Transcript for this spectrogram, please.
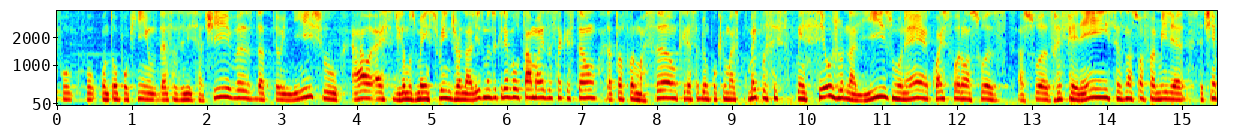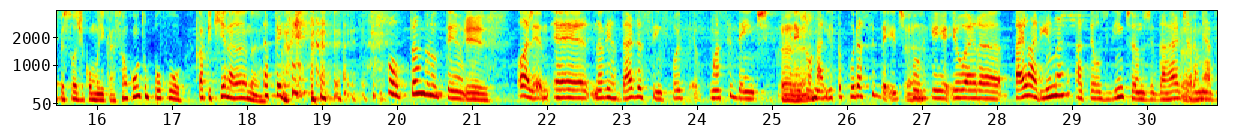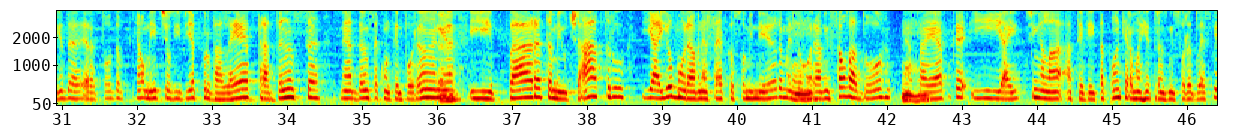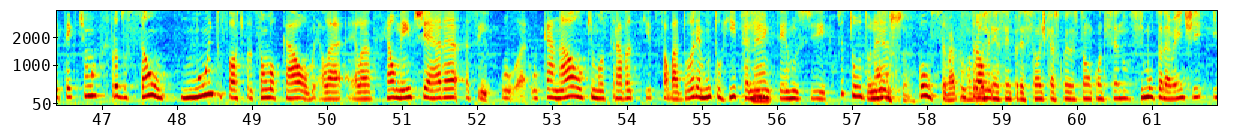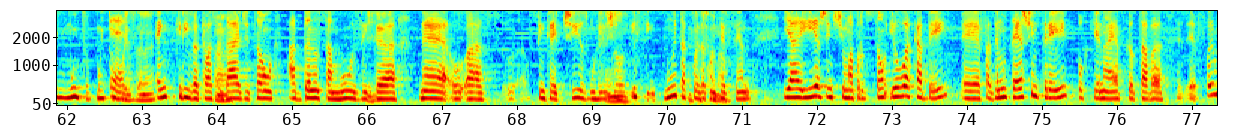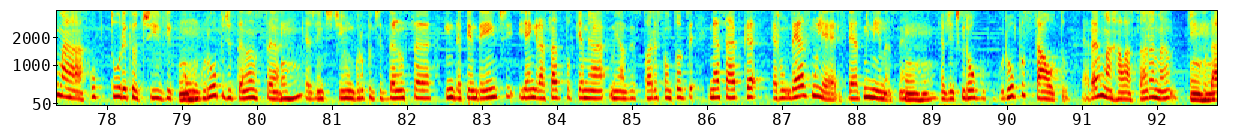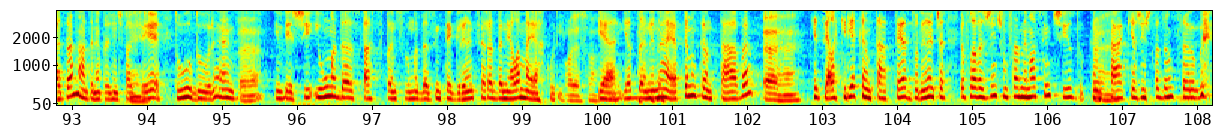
contou um pouquinho dessas iniciativas, da teu início, a, esse, digamos, mainstream de jornalismo, mas eu queria voltar mais essa questão da tua formação, queria saber um pouquinho mais como é que você conheceu o jornalismo, né? Quais foram as suas, as suas referências na sua família? Você tinha pessoas de comunicação? Conta um pouco da pequena Ana. Da pequena. Voltando no tempo. Isso. Olha, é, na verdade, assim, foi um acidente. Eu virei uhum. jornalista por acidente, uhum. porque eu era bailarina até os 20 anos de idade, uhum. era minha vida era toda, realmente eu vivia por balé, para dança, né, dança contemporânea e para também o teatro. E aí eu morava nessa época, eu sou mineira, mas uhum. eu morava em Salvador nessa uhum. época e aí tinha lá a TV Itapuã, que era uma retransmissora do SBT, que tinha uma produção muito forte, produção local. Ela, ela realmente era, assim, o, o canal que mostrava que Salvador é muito rica, Sim. né, em termos de, de tudo, né? Pulsa. Pulsa. Você vai culturalmente. Você tem essa impressão de que as coisas estão acontecendo simultaneamente e muito, muita é, coisa, né? É incrível aquela é. cidade, então então, a dança, a música, né, o, as, o sincretismo religioso, Sim. enfim, muita coisa acontecendo. E aí a gente tinha uma produção, eu acabei é, fazendo um teste, entrei, porque na época eu estava. É, foi uma ruptura que eu tive com uhum. um grupo de dança, uhum. que a gente tinha um grupo de dança independente, e é engraçado porque minha, minhas histórias são todas. Nessa época eram dez mulheres, dez meninas, né? Uhum. A gente criou o grupo Salto. Era uma relação, era uma dificuldade uhum. danada, né? Pra gente fazer Sim. tudo, né? É. Investir. E uma das participantes, uma das integrantes era a Daniela Mercury. Olha só. Yeah, e a Dani, na época, não cantava. Uhum. Quer dizer, ela queria cantar até durante. Eu falava, gente, não faz o menor sentido cantar uhum. que a gente está dançando.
